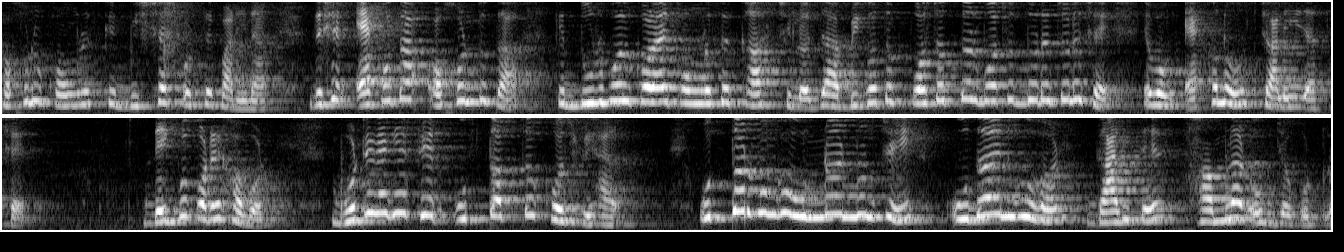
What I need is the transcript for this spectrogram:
কখনো কংগ্রেসকে বিশ্বাস করতে পারি না। দেশের একতা অখণ্ডতাকে দুর্বল করাই কংগ্রেসের কাজ ছিল, যা বিগত পঁচাত্তর বছর ধরে চলেছে এবং এখনও চালিয়ে যাচ্ছে। দেখব পরের খবর। ভোটের আগে ফের উত্তপ্ত কোচবিহার। উত্তরবঙ্গ উন্নয়ন মন্ত্রী উদয়ন গুহর গাড়িতে হামলার অভিযোগ উঠল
